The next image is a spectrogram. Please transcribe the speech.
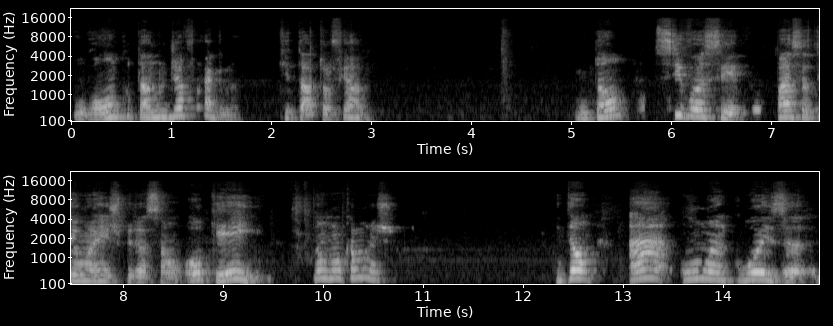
O ronco está no diafragma, que está atrofiado. Então, se você passa a ter uma respiração ok, não ronca mais. Então, há uma coisa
